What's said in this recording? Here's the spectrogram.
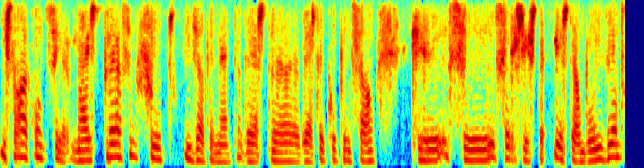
e estão a acontecer mais depressa, fruto exatamente desta, desta cooperação que se, se registra. Este é um bom exemplo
